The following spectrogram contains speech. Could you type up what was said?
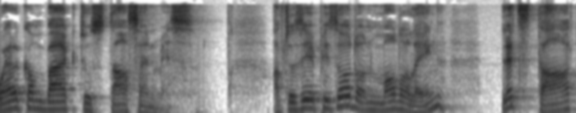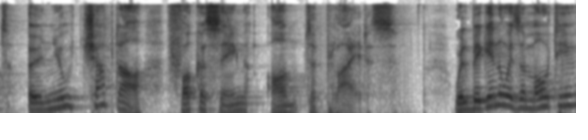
Welcome back to Stars and Myths. After the episode on modeling, let's start a new chapter focusing on the Pleiades. We'll begin with a motif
